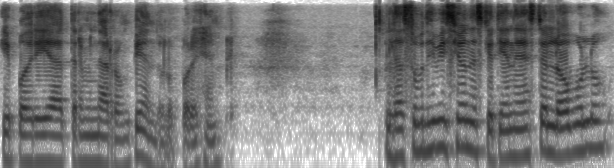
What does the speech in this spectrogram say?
y podría terminar rompiéndolo por ejemplo. Las subdivisiones que tiene este lóbulo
